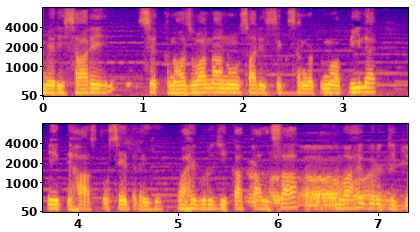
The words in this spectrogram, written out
ਮੇਰੀ ਸਾਰੇ ਸਿੱਖ ਨੌਜਵਾਨਾਂ ਨੂੰ, ਸਾਰੀ ਸਿੱਖ ਸੰਗਤ ਨੂੰ ਅਪੀਲ ਹੈ ਕਿ ਇਤਿਹਾਸ ਤੋਂ ਸੇਧ ਰਹੀਏ ਵਾਹਿਗੁਰੂ ਜੀ ਕਾ ਖਾਲਸਾ, ਵਾਹਿਗੁਰੂ ਜੀ ਕੀ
